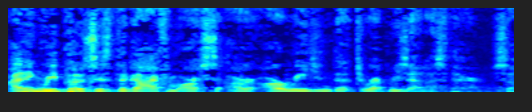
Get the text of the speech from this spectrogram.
I think Repos is the guy from our our, our region to, to, represent us there. So.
